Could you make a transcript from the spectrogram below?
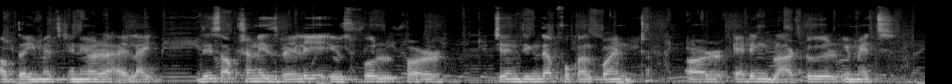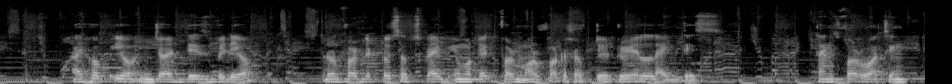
of the image anywhere I like. This option is really useful for changing the focal point or adding blur to your image I hope you enjoyed this video. Don't forget to subscribe Imo Tech for more Photoshop tutorial like this. Thanks for watching.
